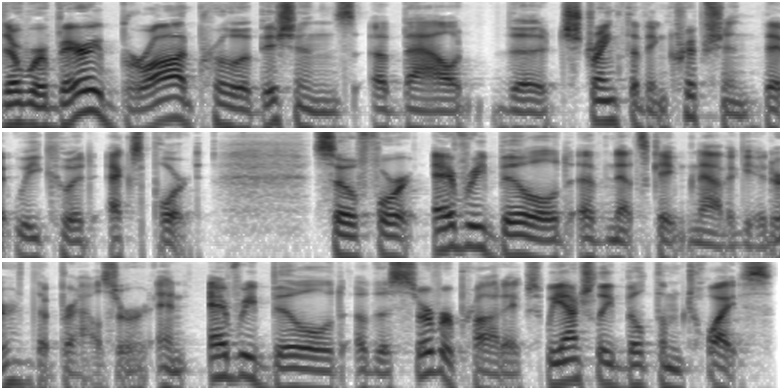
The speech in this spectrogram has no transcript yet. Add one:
there were very broad prohibitions about the strength of encryption that we could export. So for every build of Netscape Navigator, the browser, and every build of the server products, we actually built them twice.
